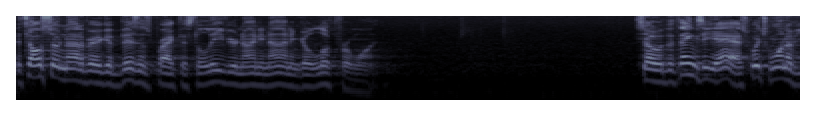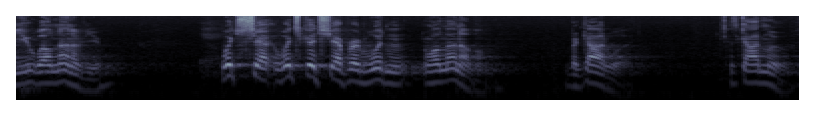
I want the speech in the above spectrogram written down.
It's also not a very good business practice to leave your 99 and go look for one. So the things he asked, which one of you? Well, none of you. Which, which good shepherd wouldn't? Well, none of them. But God would. Because God moves.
